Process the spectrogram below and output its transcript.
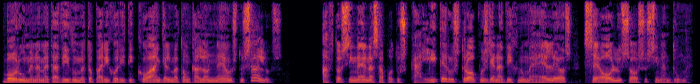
Μπορούμε να μεταδίδουμε το παρηγορητικό άγγελμα των καλών νέων στους άλλους; Αυτός είναι ένας από τους καλύτερους τρόπους για να δείχνουμε έλεος σε όλους όσους συναντούμε.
